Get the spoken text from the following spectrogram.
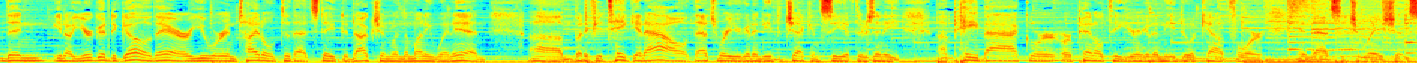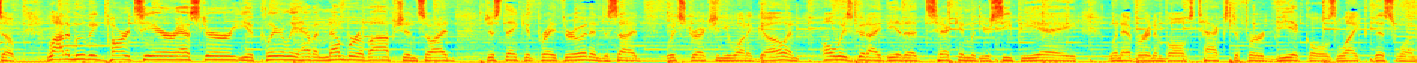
then you know you're good to go there. You were entitled to that state deduction when the money went in. Um, but if you take it out, that's where you're going to need to check and see if there's any uh, payback or, or penalty you're going to need to account for in that situation. So a lot of moving parts here, Esther. You clearly have a number of options. So I'd just think and pray through it and decide which direction you want to go. And always good idea to check in with your CPA whenever it involves tax deferred vehicles like this one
